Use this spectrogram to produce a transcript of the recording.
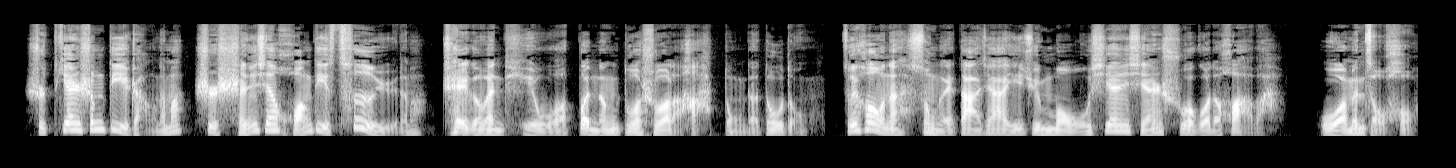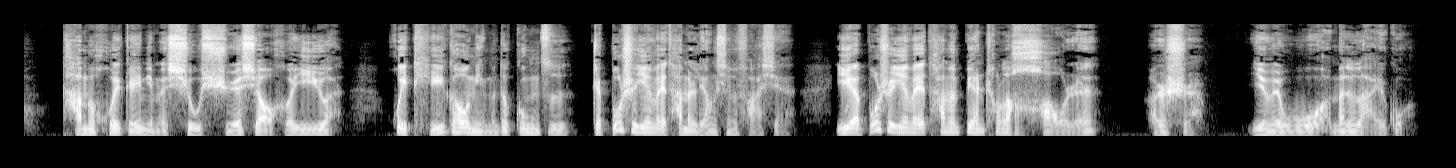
是天生地长的吗？是神仙皇帝赐予的吗？这个问题我不能多说了哈，懂的都懂。最后呢，送给大家一句某先贤说过的话吧：我们走后，他们会给你们修学校和医院，会提高你们的工资。这不是因为他们良心发现，也不是因为他们变成了好人，而是因为我们来过。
